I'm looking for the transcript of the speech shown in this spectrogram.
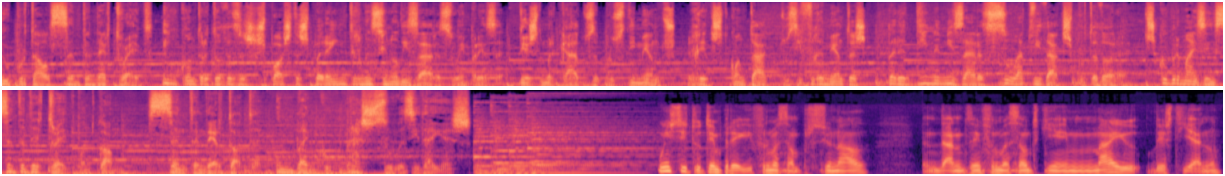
No portal Santander Trade, encontra todas as respostas para internacionalizar a sua empresa, desde mercados a procedimentos, redes de contactos e ferramentas para dinamizar a sua atividade exportadora. Descubra mais em santandertrade.com. Santander Tota, um banco para as suas ideias. O Instituto de Emprego e Formação Profissional dá-nos a informação de que em maio deste ano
